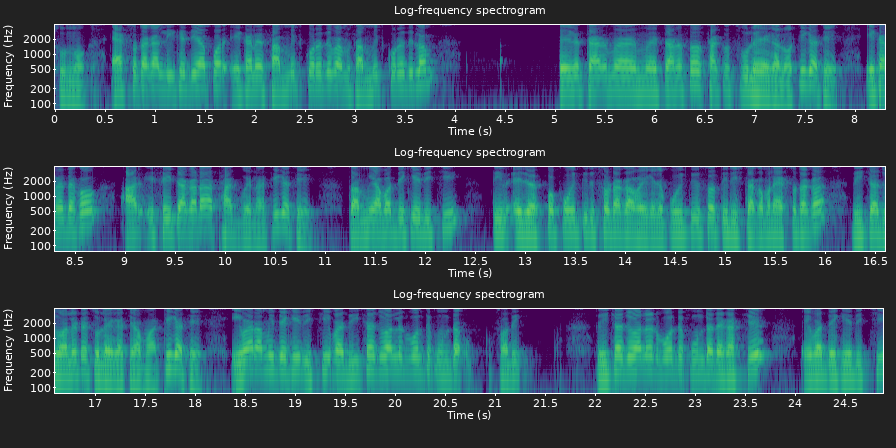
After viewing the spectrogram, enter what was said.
শূন্য। একশো টাকা লিখে দেওয়ার পর এখানে সাবমিট করে দেবে, আমি সাবমিট করে দিলাম। ট্রান্সফার সাকসেসফুল হয়ে গেল, ঠিক আছে? এখানে দেখো, আর সেই টাকাটা থাকবে না, ঠিক আছে? তো আমি আবার দেখিয়ে দিচ্ছি। তিন, এই যে পঁয়ত্রিশশো টাকা হয়ে গেছে, পঁয়ত্রিশশো তিরিশ টাকা মানে একশো টাকা রিচার্জ ওয়ালেটে চলে গেছে আমার, ঠিক আছে? এবার আমি দেখিয়ে দিচ্ছি, এবার রিচার্জ ওয়ালেট বলতে কোনটা সরি রিচার্জ ওয়ালেট বলতে কোনটা দেখাচ্ছে? এবার দেখিয়ে দিচ্ছি।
